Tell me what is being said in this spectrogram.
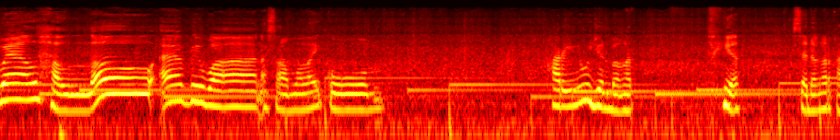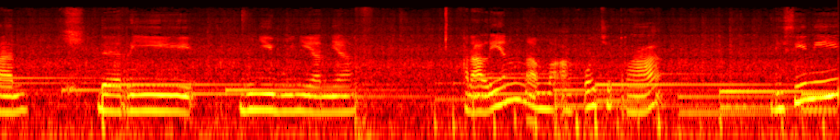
Well, hello everyone. Assalamualaikum. Hari ini hujan banget. Ya, bisa denger kan dari bunyi-bunyiannya. Kenalin nama aku Citra. Di sini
